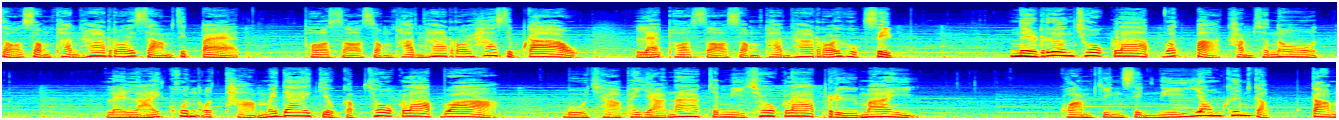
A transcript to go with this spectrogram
ศ 2538 พศ 2559 และพศ 2560 ในเรื่องโชคลาภวัดป่าคำชะโนด หลายๆ คนอดถามไม่ได้เกี่ยวกับโชคลาภว่า บูชาพญานาคจะมีโชคลาภหรือไม่ ความจริงสิ่งนี้ย่อมขึ้นกับกรรม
